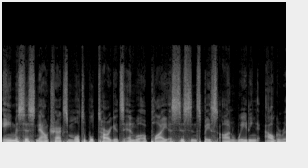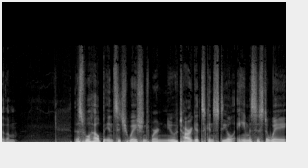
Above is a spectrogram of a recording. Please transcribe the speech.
Aim assist now tracks multiple targets and will apply assistance based on weighting algorithm. This will help in situations where new targets can steal aim assist away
